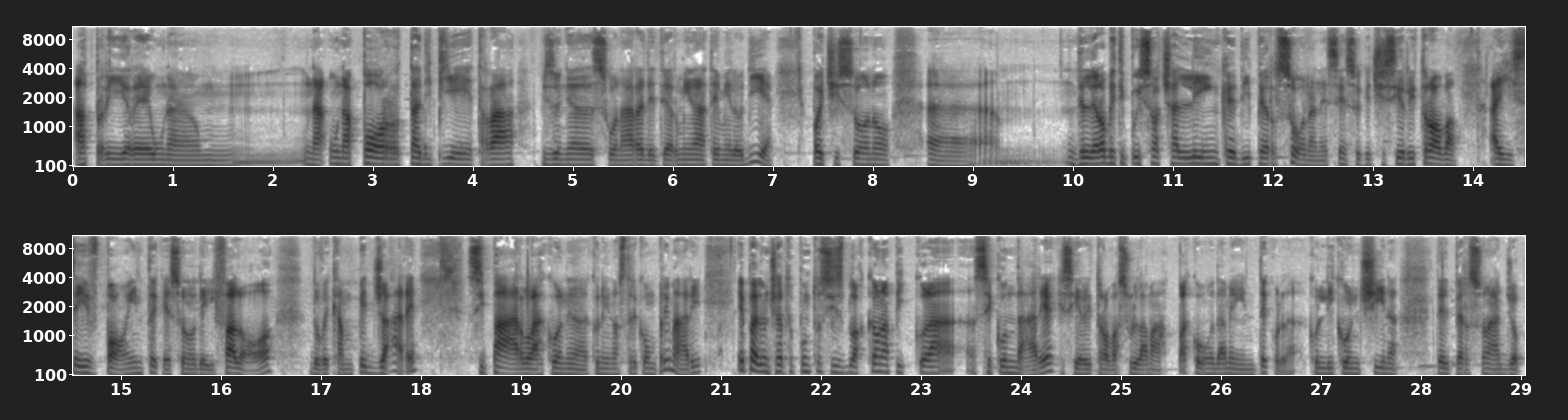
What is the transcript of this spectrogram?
aprire una, una, una, porta di pietra, bisogna suonare determinate melodie. Poi ci sono uh, delle robe tipo i social link di persona, nel senso che ci si ritrova ai save point, che sono dei falò dove campeggiare, si parla con, con i nostri comprimari e poi ad un certo punto si sblocca una piccola secondaria che si ritrova sulla mappa comodamente con, la, con l'iconcina del personaggio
